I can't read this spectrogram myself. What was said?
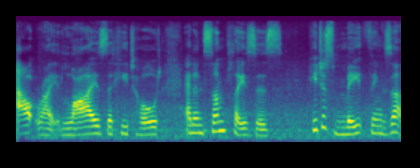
outright lies that he told, and in some places, he just made things up.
